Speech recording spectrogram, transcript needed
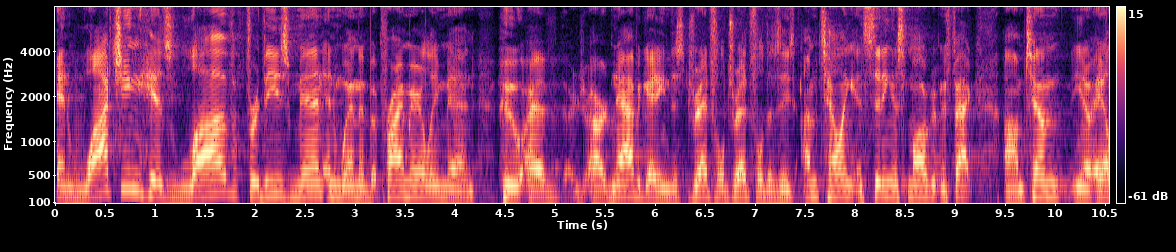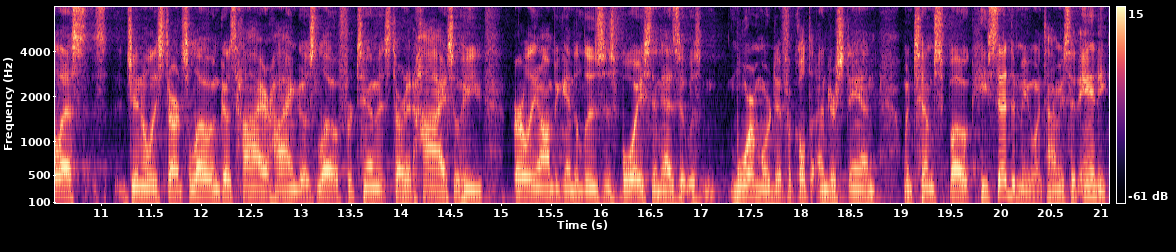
and watching his love for these men and women, but primarily men who have, are navigating this dreadful, dreadful disease, I'm telling you, and sitting in small group. In fact, um, Tim, you know, ALS generally starts low and goes high, or high and goes low. For Tim, it started high, so he early on began to lose his voice. And as it was more and more difficult to understand when Tim spoke, he said to me one time, he said, Andy,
